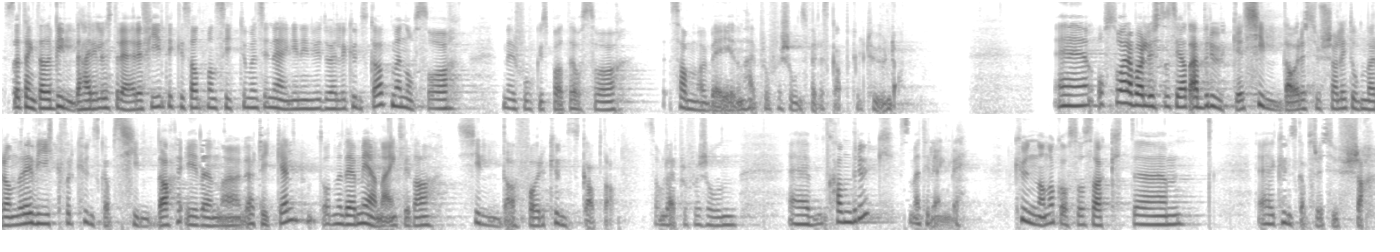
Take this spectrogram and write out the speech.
Så jeg tenkte at det bildet her illustrerer fint. ikke sant? Man sitter jo med sin egen individuelle kunnskap, men også mer fokus på at det også samarbeider i denne profesjonsfellesskapskulturen. da. Eh, og så har jeg bare lyst til å si at jeg bruker kilder og ressurser litt om hverandre. Vi gikk for kunnskapskilder i denne artikkelen. Og med det mener jeg egentlig da kilder for kunnskap da, som lærerprofesjonen eh, kan bruke, som er tilgjengelig. Kunne nok også sagt eh, eh, kunnskapsressurser.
